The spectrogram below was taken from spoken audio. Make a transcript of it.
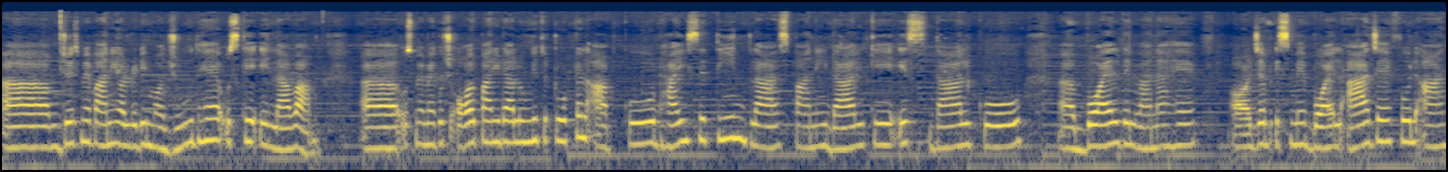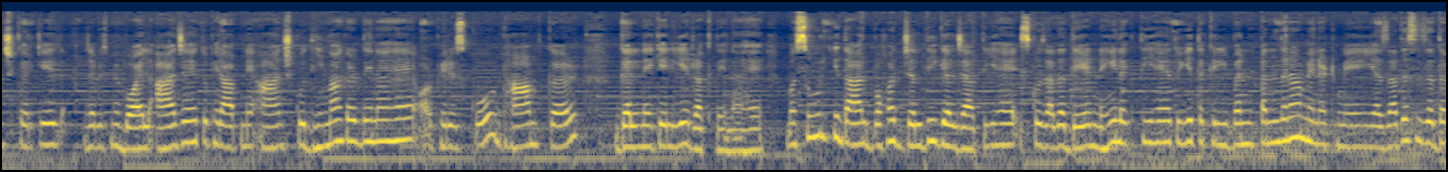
जो इसमें पानी ऑलरेडी मौजूद है, उसके अलावा उसमें मैं कुछ और पानी डालूँगी। तो टोटल आपको ढाई से तीन ग्लास पानी डाल के इस दाल को बॉयल दिलवाना है और जब इसमें बॉयल आ जाए फुल आँच करके जब इसमें बॉयल आ जाए तो फिर आपने आँच को धीमा कर देना है। और फिर इसको ढांप कर गलने के लिए रख देना है। मसूर की दाल बहुत जल्दी गल जाती है, इसको ज़्यादा देर नहीं लगती है तो ये तकरीबन 15 मिनट में या ज़्यादा से ज़्यादा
